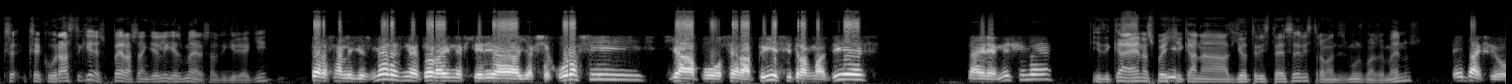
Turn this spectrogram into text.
Ξε, ξεκουράστηκες, πέρασαν και λίγες μέρες από την Κυριακή. Πέρασαν λίγες μέρες, ναι, τώρα είναι ευκαιρία για ξεκούραση, για αποθεραπείες ή τραυματίες, να ηρεμήσουμε. Ειδικά ένας που έχει κάνα 2, 3, 4 τραυματισμούς μαζεμένους. Εντάξει, ο,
